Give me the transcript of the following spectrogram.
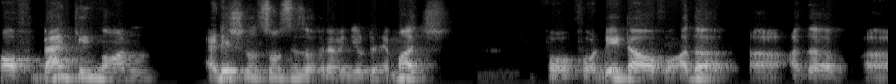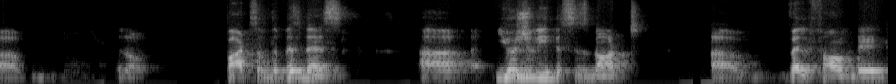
of banking on additional sources of revenue to emerge for, for data or for other, uh, other uh, you know, parts of the business uh, usually this is not well-founded,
